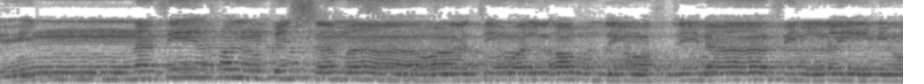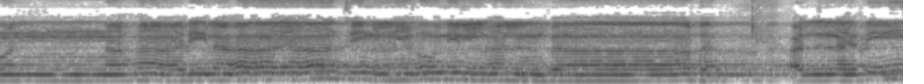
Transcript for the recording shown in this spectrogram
إن في خلق السماوات والأرض واختلاف الليل والنهار لآيات لأولي الألباب الذين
